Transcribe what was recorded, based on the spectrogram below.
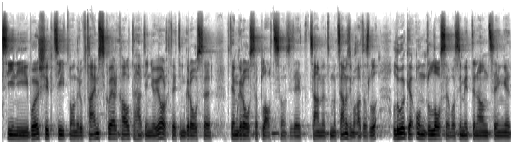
seine Worship-Zeit, die er auf Times Square gehalten hat in New York, dort im grossen, auf dem grossen Platz, wo sie dort zusammen, zusammen sind. Man kann das schauen und hören, was sie miteinander singen.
